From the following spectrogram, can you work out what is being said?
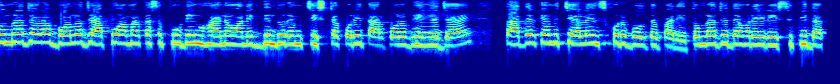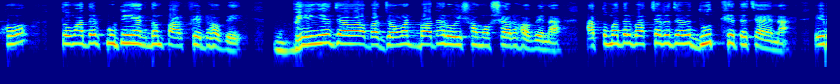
তোমরা যারা বলো যে, আপু, আমার কাছে পুডিং হয় না অনেক দিন ধরে আমি চেষ্টা করি, তারপরও ভেঙে যায়, তাদেরকে আমি চ্যালেঞ্জ করে বলতে পারি। তোমরা যদি আমার এই রেসিপি দেখো, তোমাদের পুডিং একদম পারফেক্ট হবে। ভেঙে যাওয়া বা জমাট বাঁধার ওই সমস্যার হবে না। আর তোমাদের বাচ্চারা যারা দুধ খেতে চায় না, এই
